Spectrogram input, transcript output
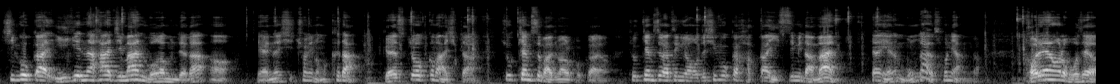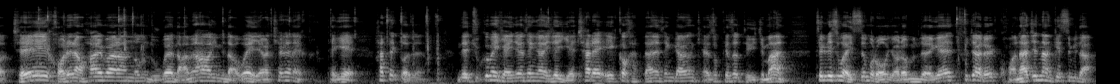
신고가 이기는 하지만 뭐가 문제다? 어. 얘는 시총이 너무 크다. 그래서 조금 아쉽다. 휴캠스 마지막으로 볼까요? 휴캠스 같은 경우도 신고가 가까이 있습니다만 그냥 얘는 뭔가 손이 안 가. 거래량으로 보세요. 제일 거래량 활발한 놈은 누구야? 남해화학입니다. 왜? 얘가 최근에 되게 핫했거든. 근데 주금의 개인적인 생각은 이제 얘 차례일 것 같다는 생각은 계속해서 들지만 틀릴 수가 있으므로 여러분들에게 투자를 권하지는 않겠습니다.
